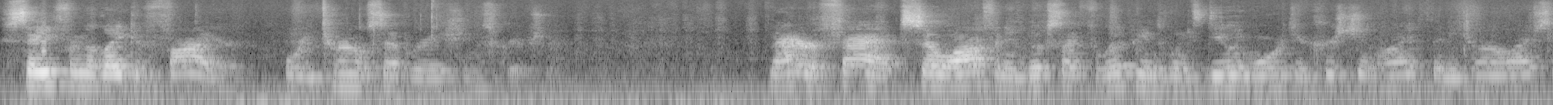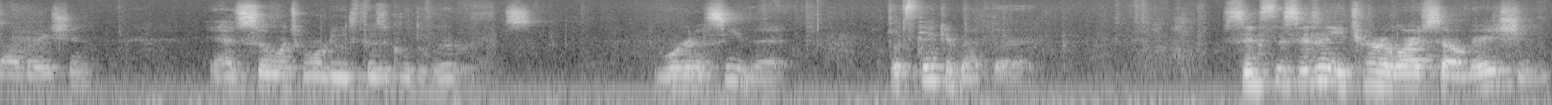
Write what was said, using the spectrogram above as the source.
saved from the lake of fire or eternal separation in Scripture. Matter of fact, so often in books like Philippians, when it's dealing more with your Christian life than eternal life salvation, it has so much more to do with physical deliverance. And we're going to see that. Let's think about that. since this isn't eternal life salvation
